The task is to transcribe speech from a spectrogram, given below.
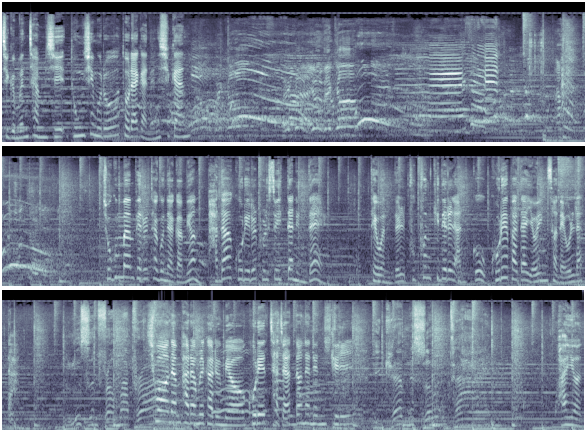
지금은 잠시 동심으로 돌아가는 시간. 조금만 배를 타고 나가면 바다 고래를 볼 수 있다는데 대원들 부푼 기대를 안고 고래바다 여행선에 올랐다. 시원한 바람을 가르며 고래 찾아 떠나는 길. 과연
